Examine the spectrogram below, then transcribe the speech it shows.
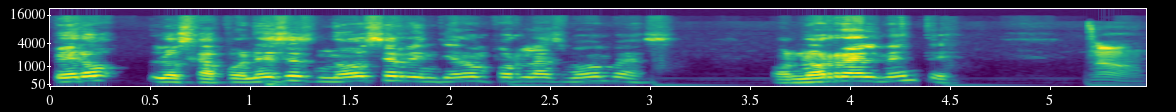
Pero los japoneses no se rindieron por las bombas, o no realmente No.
